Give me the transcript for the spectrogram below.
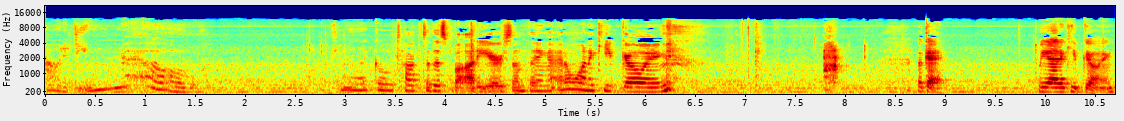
How did you know? Can I like go talk to this body or something? I don't want to keep going. ah. Okay. We gotta keep going.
